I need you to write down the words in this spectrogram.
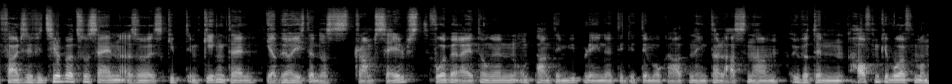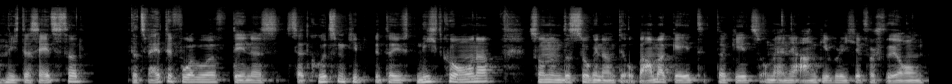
falsifizierbar zu sein. Also es gibt im Gegenteil ja Berichte, dass Trump selbst Vorbereitungen und Pandemiepläne, die die Demokraten hinterlassen haben, über den Haufen geworfen und nicht ersetzt hat. Der zweite Vorwurf, den es seit kurzem gibt, betrifft nicht Corona, sondern das sogenannte Obama-Gate. Da geht es um eine angebliche Verschwörung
